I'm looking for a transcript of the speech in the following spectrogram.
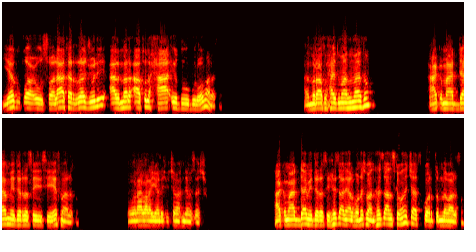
يقطع صلاه الرجل المرأه الحائض ብሎ ማለት ነው المرأه حائض ማለት ነው አቅመ አዳም የደረሰ ሴት ማለት ነው። ወራ ባላ ያለች ብቻ እንደመሳቸው አቅመ አዳም የደረሰ ህፃን ያልሆነች ማለት ህፃን እስከሆነች አትቆርጥም ለማለት ነው።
